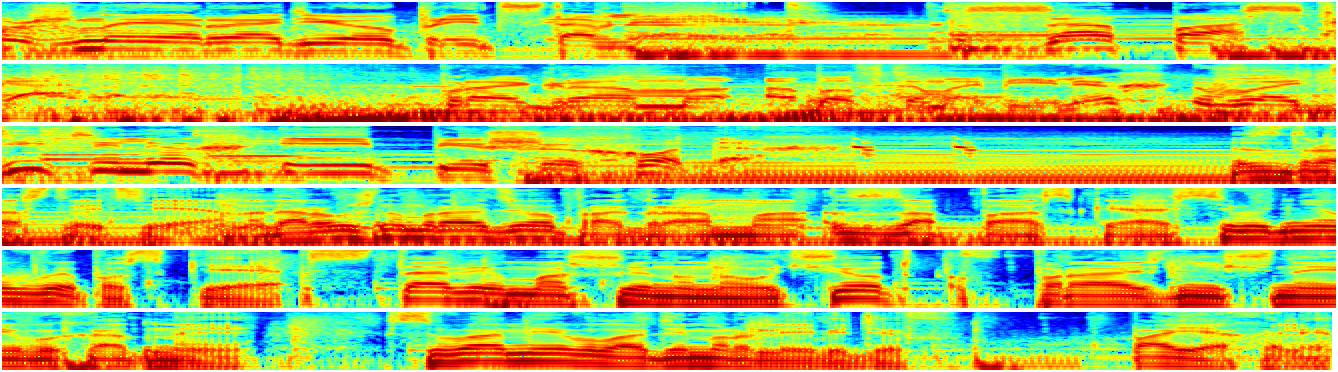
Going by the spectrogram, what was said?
Дорожное радио представляет Запаска Программа об автомобилях, водителях и пешеходах Здравствуйте! На Дорожном радио программа «Запаска». Сегодня в выпуске «Ставим машину на учет в праздничные выходные». С вами Владимир Лебедев. Поехали!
